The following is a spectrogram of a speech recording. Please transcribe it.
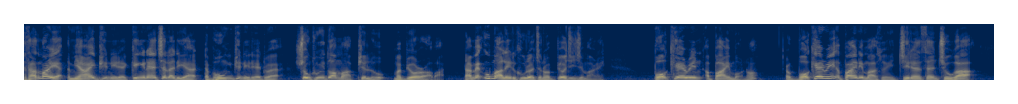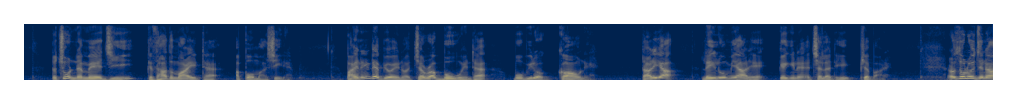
ကစားသမားတွေကအများကြီးဖြစ်နေတဲ့ကိန်းကနန်းအချက်လက်တွေကတပုံကြီးဖြစ်နေတဲ့အတွက်ရှုပ်ထွေးသွားမှာဖြစ်လို့မပြောရတာပါဒါပေမဲ့ဥမာလေးတစ်ခုတော့ကျွန်တော်ပြောကြည့်ချင်ပါတယ် ball carrying အပိုင်းပေါ့နော်အဲ့ ball carrying အပိုင်းတွေမှာဆိုရင် Jadon Sancho ကတချို့နာမည်ကြီးကစားသမားတွေထက်အပေါ်မှာရှိတယ်။ဘိုင်နင်းတက်ပြောရင်တော့ Gerard Bowen ထက်ပို့ပြီးတော့ကောင်းတယ်။ဒါတွေက လိန်လို့မရတဲ့ကိန်းကနန်းအချက်လက်တွေဖြစ်ပါတယ်။အဲ့တော့ဆိုလိုချင်တာ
